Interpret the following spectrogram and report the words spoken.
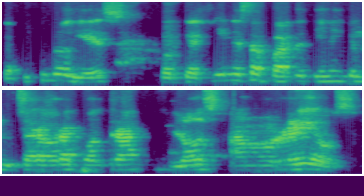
Capítulo 10, porque aquí en esta parte tienen que luchar ahora contra los amorreos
